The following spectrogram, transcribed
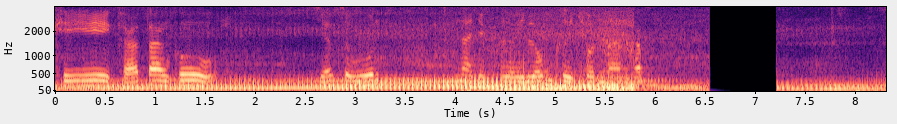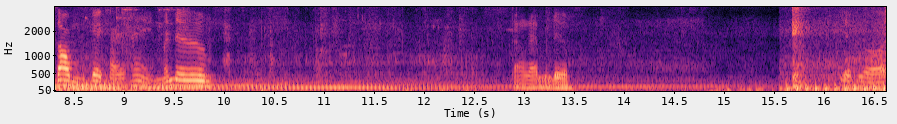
เค ขาตั้งโก้เสียศูนย์น่าจะเคยล้มเคยชนมาครับ ซ่อมแก้ไขให้เหมือนเดิม ตั้งได้เหมือนเดิม เรียบร้อย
